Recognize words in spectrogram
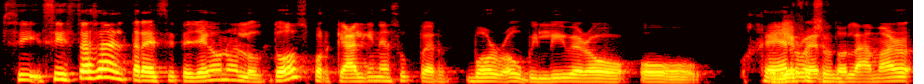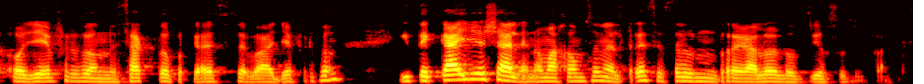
Sí, si estás en el 3, si te llega uno de los dos, porque alguien es súper Borrow, Believer o, o Herbert o, Lamar o Jefferson, exacto, porque a veces se va a Jefferson, y te cae Josh Allen o Mahomes en el 3, es un regalo de los dioses del fantasy.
